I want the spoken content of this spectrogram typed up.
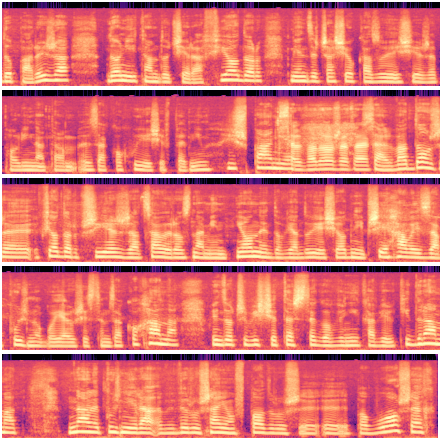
do Paryża, do niej tam dociera Fiodor. W międzyczasie okazuje się, że Polina tam zakochuje się w pewnym Hiszpanii. W Salwadorze, tak. W Salwadorze. Fiodor przyjeżdża cały roznamiętniony, dowiaduje się od niej, przyjechałeś za późno, bo ja już jestem zakochana, więc oczywiście też z tego wynika wielki dramat. No ale później wyruszają w podróż y, y, po Włoszech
